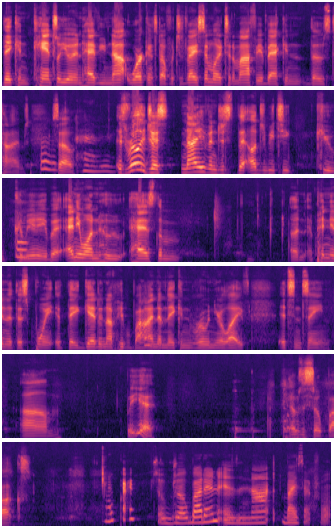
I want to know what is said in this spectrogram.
they can cancel you and have you not work and stuff which is very similar to the mafia back in those times. So it's really just not even just the lgbtq community but anyone who has them an opinion at this point if they get enough people behind them they can ruin your life. It's insane. Um but yeah. That was a soapbox. Okay. So Joe Budden is not bisexual.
